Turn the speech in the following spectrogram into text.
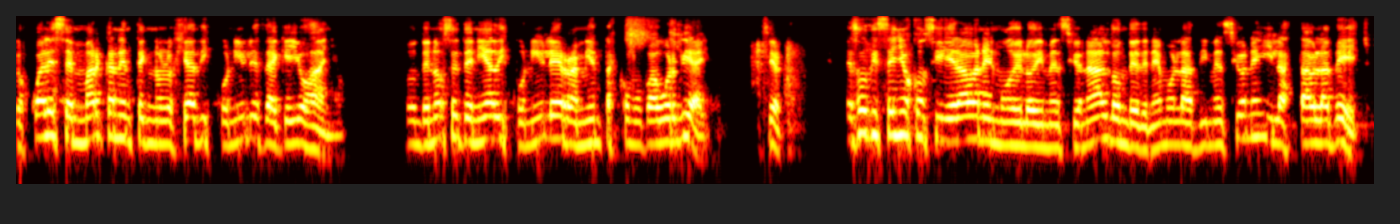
los cuales se enmarcan en tecnologías disponibles de aquellos años, donde no se tenía disponibles herramientas como Power BI. ¿cierto? Esos diseños consideraban el modelo dimensional donde tenemos las dimensiones y las tablas de hecho.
